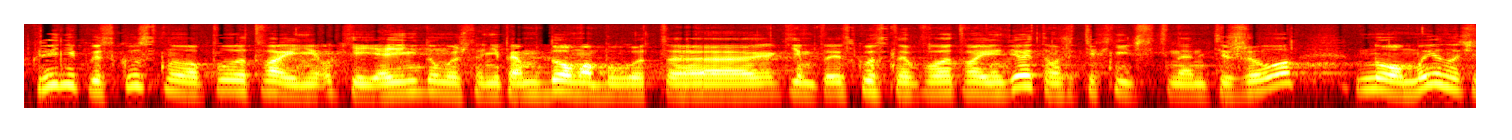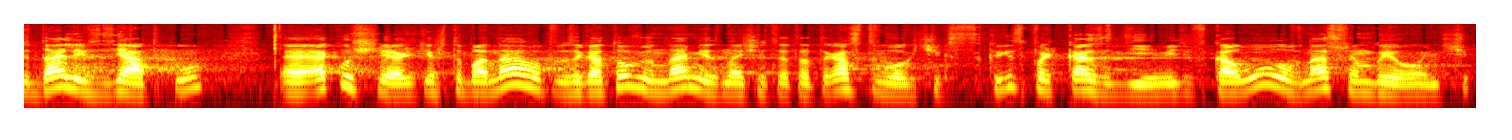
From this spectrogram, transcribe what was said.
в клинику искусственного оплодотворения. Окей, я не думаю, что они прям дома будут э, каким-то искусственным оплодотворением делать, потому что технически, наверное, тяжело. Но мы, значит, дали взятку акушерке, чтобы она заготовила нами, значит, этот растворчик с CRISPR-Cas9, вколола в наш эмбриончик.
